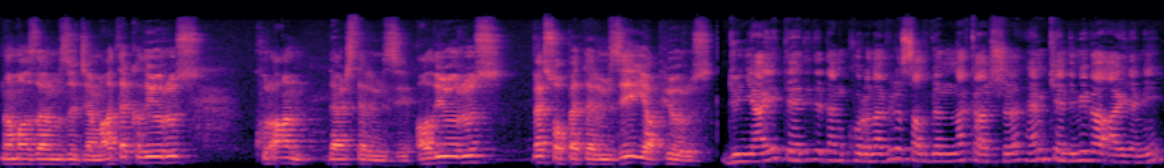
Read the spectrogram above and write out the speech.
namazlarımızı cemaatle kılıyoruz. Kur'an derslerimizi alıyoruz ve sohbetlerimizi yapıyoruz. Dünyayı tehdit eden koronavirüs salgınına karşı hem kendimi ve ailemi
